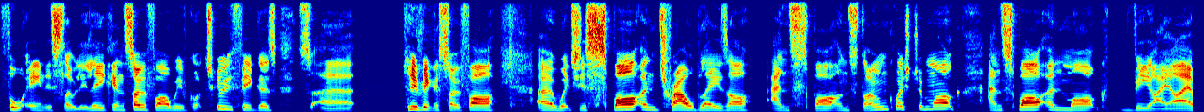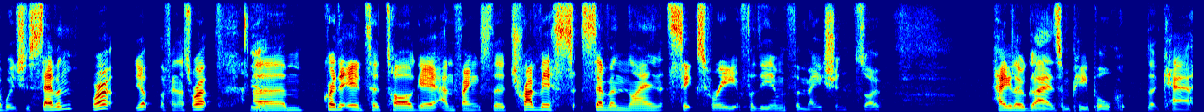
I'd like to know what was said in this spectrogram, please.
14 is slowly leaking. So far, we've got two figures, uh, two figures so far, uh, which is Spartan Trailblazer and Spartan Stone question mark and Spartan Mark VII, which is seven, right? Yep, I think that's right. Yeah. Um, credited to Target and thanks to Travis7963 for the information. So, Halo guys and people that care.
